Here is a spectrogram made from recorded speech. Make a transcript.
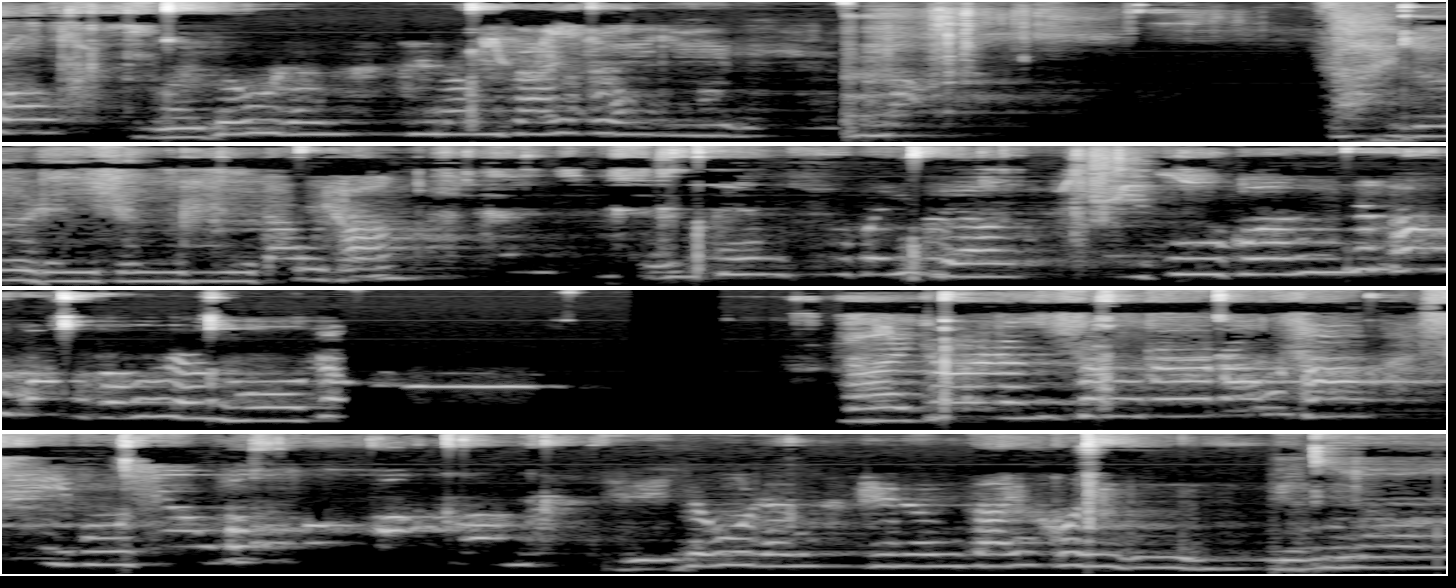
光？却有人只能在回忆里迷茫。在这人生的道场，看尽世间滋味凉。你不管面堂皇，众人莫高。在这人生的道场，谁不想风风却有人只能在回忆里流浪。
